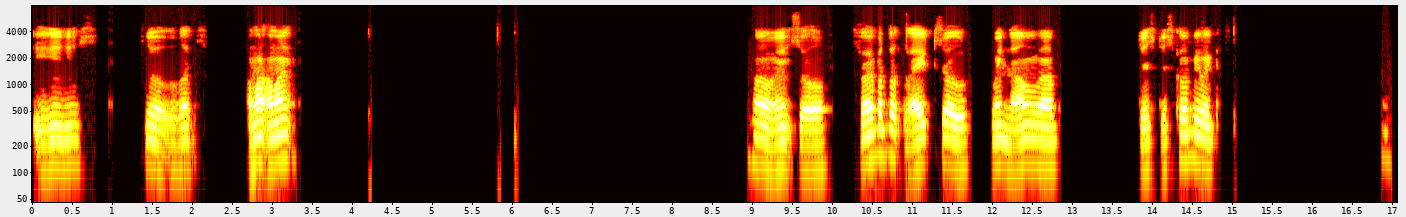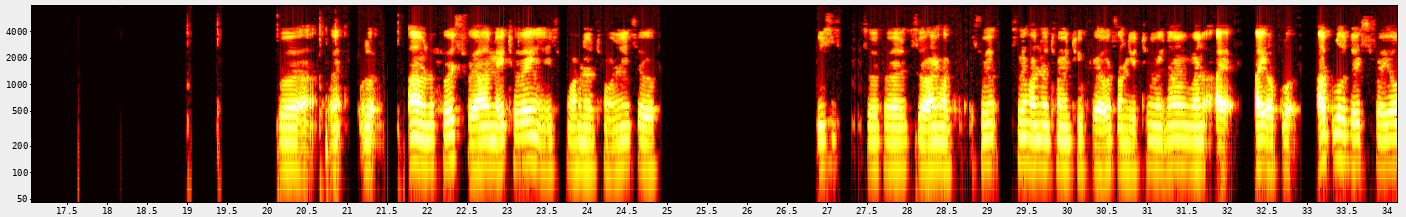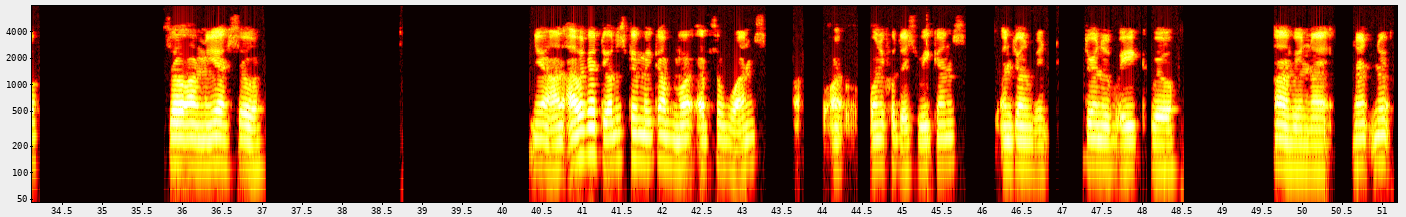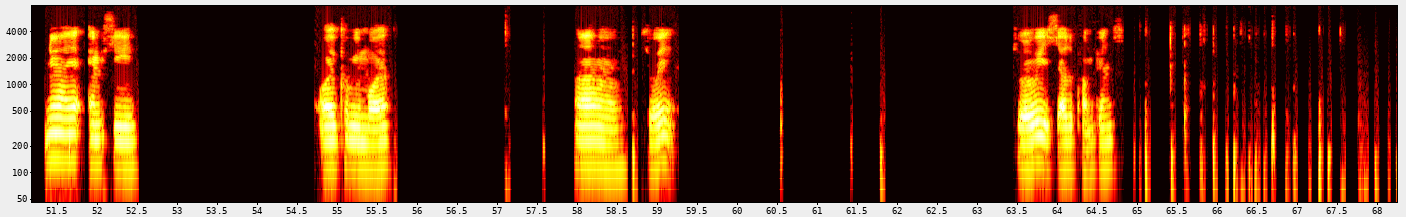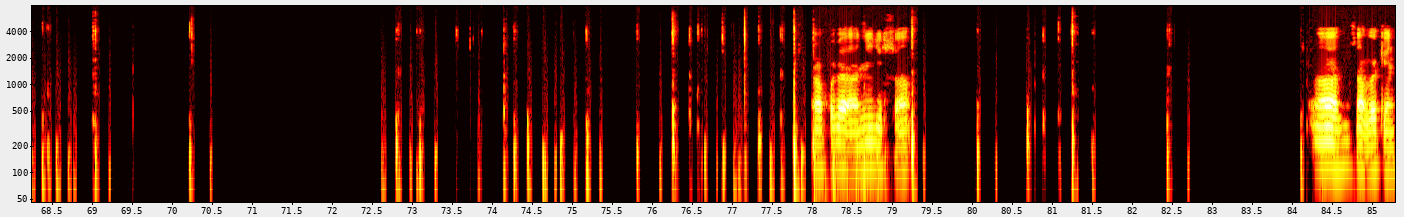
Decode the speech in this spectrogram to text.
is, so, let's, I might, I? Alright, so, sorry about the lag, so, right now, uh, this, this could be like, well, uh, well, um, the first file I made today is 120, so, this is so far, so I have 322 files on YouTube right now when I, I upload, upload this file. So, um, yeah, so, yeah, I, will get the others can make up more episode ones, uh, only for this weekends, and during the, during the week we'll, um, be night, new, new MC, or it could be more. Um, sweet. So we sell the pumpkins? Oh, I forgot, I need a shot. Oh, it's not working.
